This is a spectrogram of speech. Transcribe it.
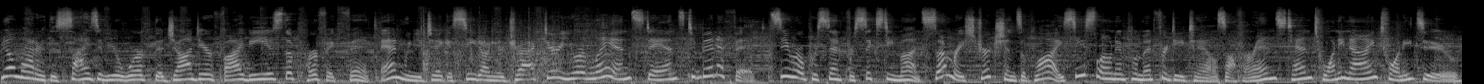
No matter the size of your work, the John Deere 5E is the perfect fit. And when you take a seat on your tractor, your land stands to benefit. 0% for 60 months. Some restrictions apply. See Sloan Implement for details. Offer ends 10 29 22.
